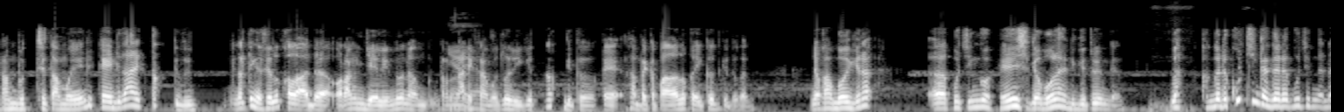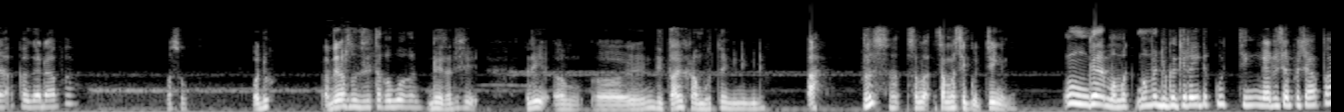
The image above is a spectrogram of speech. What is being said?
rambut si tamu ini kayak ditarik tek gitu. Ngerti gak sih lu kalau ada orang jelin lu Iya, narik iya. rambut lu dikit tek gitu, kayak sampai kepala lu keikut gitu kan. Nyokap gua kira eh, kucing gue hei gak boleh digituin kan lah kagak ada kucing kagak ada kucing ada kagak ada apa? Langsung waduh nanti langsung cerita ke gue kan. Deh tadi sih tadi em, eh, ini ditarik rambutnya gini gini ah terus sama sama si kucing? Enggak mama mama juga kira itu kucing nggak ada siapa siapa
